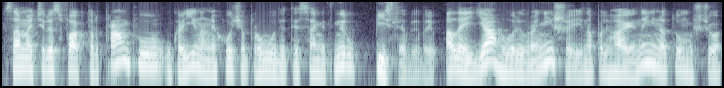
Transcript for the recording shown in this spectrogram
Саме через фактор Трампу Україна не хоче проводити саміт миру після виборів. Але я говорив раніше і наполягаю нині на тому, що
